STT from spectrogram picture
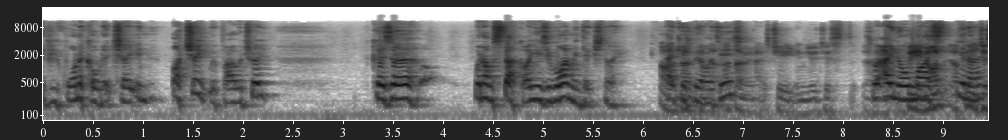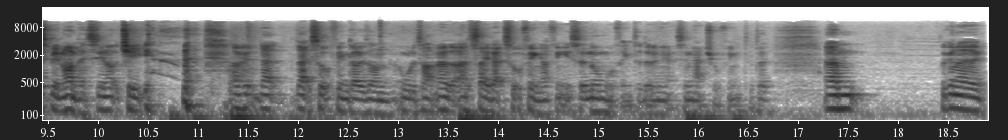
If you want to call it cheating, I cheat with poetry because uh, when I'm stuck, I use a rhyming dictionary. Oh, that gives me that- ideas. I don't think that's cheating. You're just uh, So it ain't all being my- hon- I you think know. just being honest. You're not cheating. I mean that that sort of thing goes on all the time. I- I'd say that sort of thing. I think it's a normal thing to do, and it's a natural thing to do. Um, we're gonna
